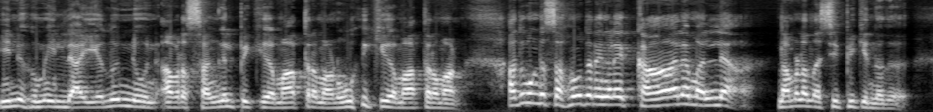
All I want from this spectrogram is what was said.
ഇനുഹും ഇല്ല യലുന്നൂൻ അവർ സങ്കല്പിക്കുക മാത്രമാണ് ഊഹിക്കുക മാത്രമാണ്. അതുകൊണ്ട് സഹോദരങ്ങളെ കാലമല്ല നമ്മളെ നശിപ്പിക്കുന്നത്.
